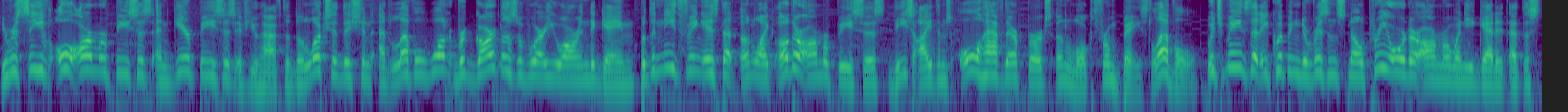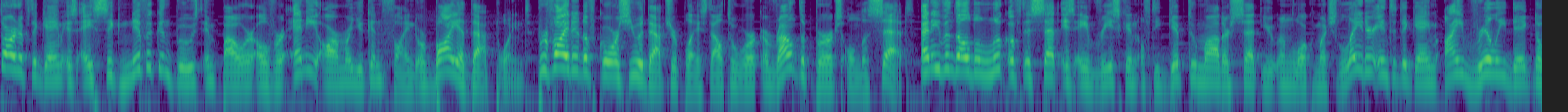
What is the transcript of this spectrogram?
You receive all armor pieces and gear pieces if you have the deluxe edition at level 1 regardless of where you are in the game. But the neat thing is that unlike other armor pieces, these items all have their perks unlocked from base level. Which means that equipping the Risen Snow pre-order armor when you get it at the start of the game is a significant boost in power over any armor you can find or buy at that point. Provided of course you adapt your playstyle to work around the perks on the set. And even though the look of this set is a reskin of the Gib Mother set you unlock much later into the game, I really dig the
